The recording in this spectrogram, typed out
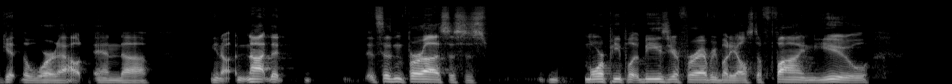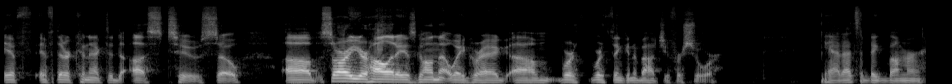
get the word out. And uh, you know, not that this isn't for us. This is more people. It'd be easier for everybody else to find you if if they're connected to us too. So. Uh, sorry, your holiday has gone that way, Greg. Um, we're we're thinking about you for sure. Yeah, that's a big bummer.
